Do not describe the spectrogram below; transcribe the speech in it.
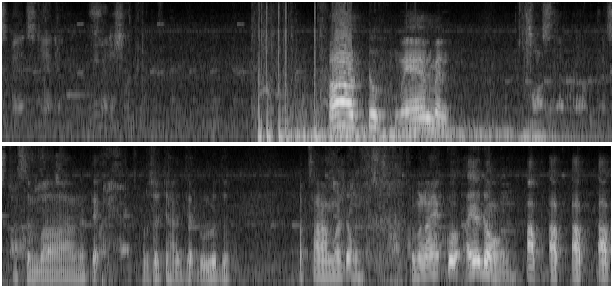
Last man standing. Finish it. Aduh, men, men. Asem banget ya. Harusnya Cah hajar dulu tuh. Empat sama dong. Temen aku, ayo dong. Up, up, up, up.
